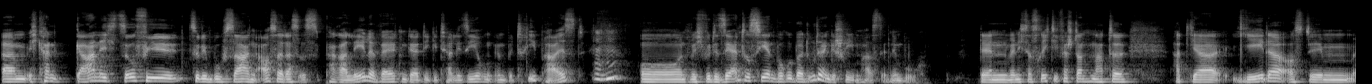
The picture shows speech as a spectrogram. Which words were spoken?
Ähm, ich kann gar nicht so viel zu dem Buch sagen, außer dass es Parallele Welten der Digitalisierung im Betrieb heißt. Mhm. Und mich würde sehr interessieren, worüber du denn geschrieben hast in dem Buch. Denn wenn ich das richtig verstanden hatte, hat ja jeder aus dem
